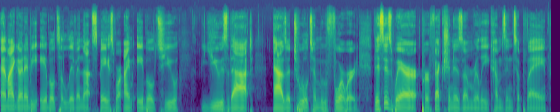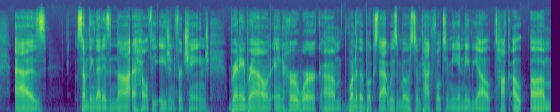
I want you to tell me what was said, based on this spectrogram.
am I going to be able to live in that space where I'm able to use that as a tool to move forward? This is where perfectionism really comes into play as something that is not a healthy agent for change. Brene Brown in her work, um, one of the books that was most impactful to me, and maybe I'll talk, I'll um,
